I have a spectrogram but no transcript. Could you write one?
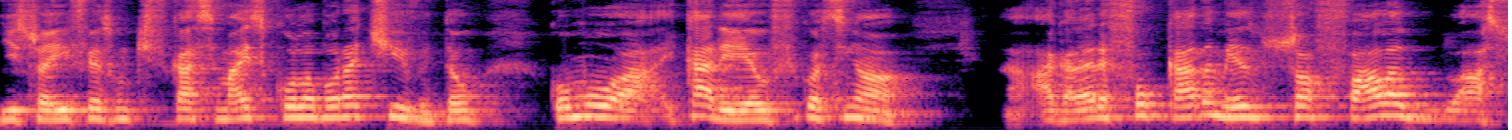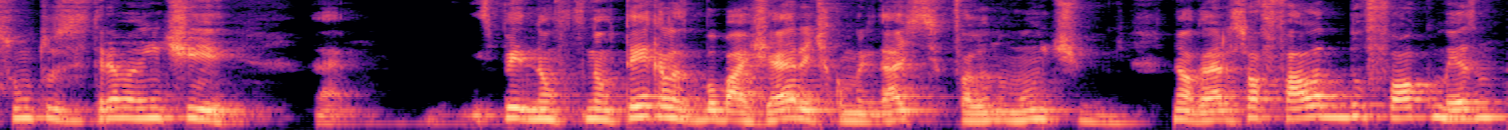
Isso aí fez com que ficasse mais colaborativo. Então, como. A, cara, eu fico assim, ó. A galera é focada mesmo, só fala assuntos extremamente. É, não, não tem aquelas bobageras de comunidade falando um monte. Não, a galera só fala do foco mesmo,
